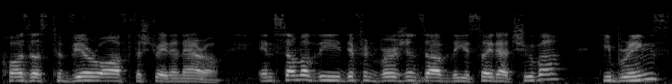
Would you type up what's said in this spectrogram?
cause us to veer off the straight and narrow. In some of the different versions of the Yisoid HaTshuva, he brings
